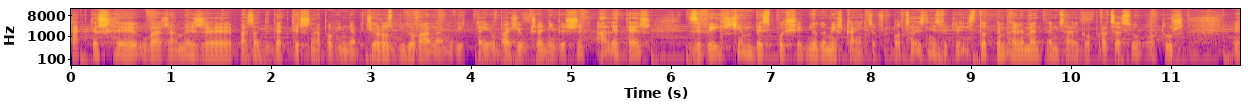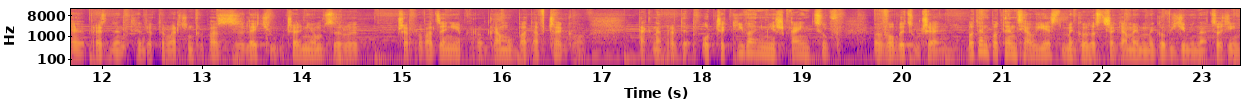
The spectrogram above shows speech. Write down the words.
Tak też e, uważamy, że baza dydaktyczna powinna być rozbudowana, mówię tutaj o bazie uczelni wyższych, ale też z wyjściem bezpośrednio do mieszkańców, bo co jest niezwykle istotnym elementem całego procesu? Otóż e, prezydent dr Marcin Krupa zlecił uczelniom z- przeprowadzenie programu badawczego, tak naprawdę oczekiwań mieszkańców wobec uczelni, bo ten potencjał jest, my go dostrzegamy, my go widzimy na co dzień,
